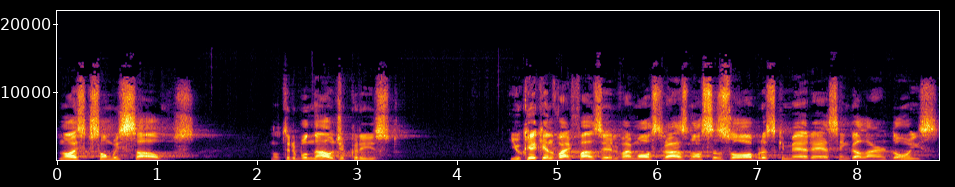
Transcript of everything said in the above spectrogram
nós que somos salvos, no tribunal de Cristo. E o que, que ele vai fazer? Ele vai mostrar as nossas obras que merecem galardões.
